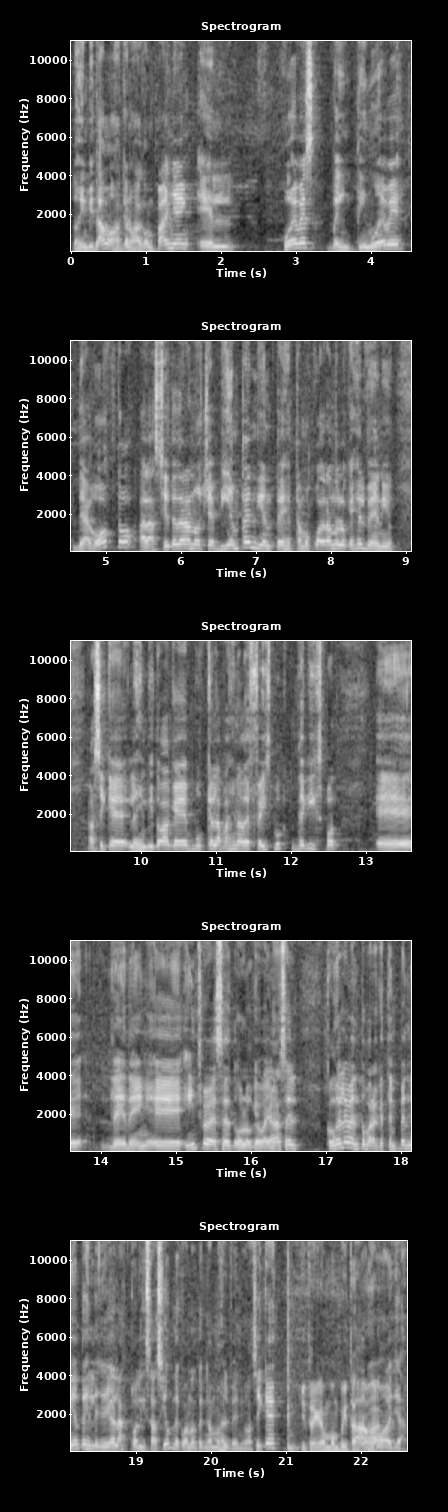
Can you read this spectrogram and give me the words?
Los invitamos a que nos acompañen el jueves 29 de agosto a las 7 de la noche. Bien pendientes, estamos cuadrando lo que es el venue. Así que les invito a que busquen la página de Facebook de Geekspot. eh, le den eh, interested o lo que vayan a hacer con el evento para que estén pendientes y les llegue la actualización de cuando tengamos el venue. Así que Y traigan bombitas vamos rojas. allá.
